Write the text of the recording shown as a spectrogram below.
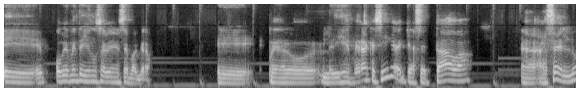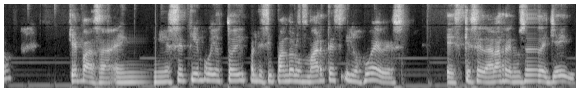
eh, obviamente yo no sabía ese background. Eh, pero le dije, mira, que sí, que aceptaba hacerlo. ¿Qué pasa? En ese tiempo que yo estoy participando los martes y los jueves, es que se da la renuncia de JD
